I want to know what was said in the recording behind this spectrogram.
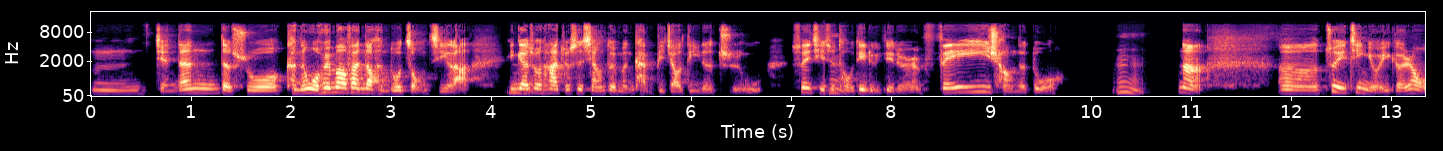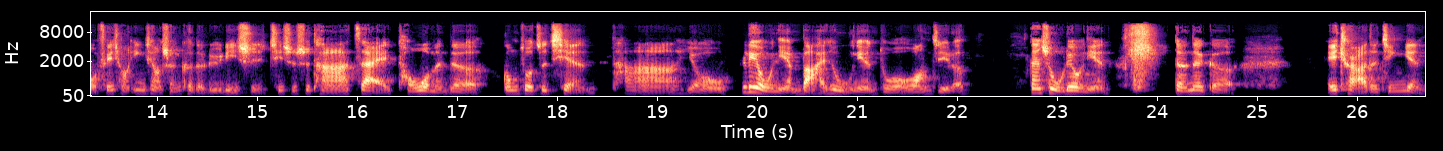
嗯，简单的说，可能我会冒犯到很多总机啦，嗯、应该说它就是相对门槛比较低的职务，所以其实投递履历的人非常的多，嗯，那。嗯、呃，最近有一个让我非常印象深刻的履历是，其实是他在投我们的工作之前，他有六年吧，还是五年多，我忘记了，但是五六年的那个 HR 的经验，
